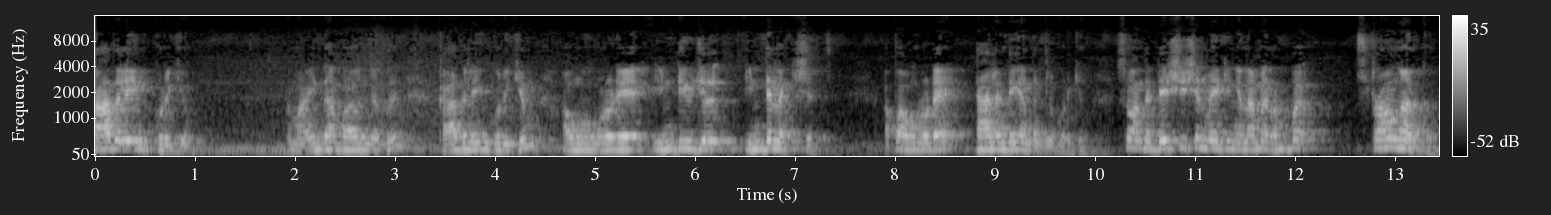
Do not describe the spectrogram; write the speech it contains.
காதலையும் குறிக்கும். நம்ம ஐந்தாம் பாகங்கிறது காதலையும் குறிக்கும். அவங்கவுங்களுடைய இண்டிவிஜுவல் இன்டலெக்ஷன் அப்போ அவங்களோட டேலண்ட்டையும் அந்த இடத்துல குறிக்கும். ஸோ அந்த டெசிஷன் மேக்கிங் எல்லாமே ரொம்ப ஸ்ட்ராங்காக இருக்கும்.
